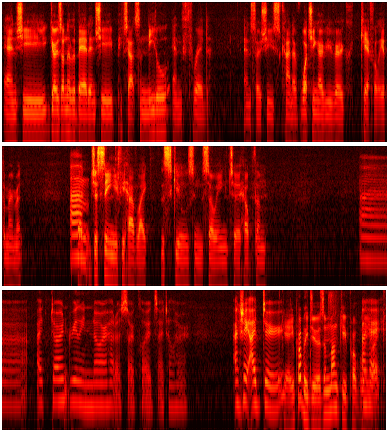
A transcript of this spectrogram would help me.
and she goes under the bed and she picks out some needle and thread. And so she's kind of watching over you very carefully at the moment, Um, just seeing if you have like the skills in sewing to help them. uh, I don't really know how to sew clothes. I tell her. Actually, I do. Yeah, you probably do. As a monk, you probably Okay. like.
